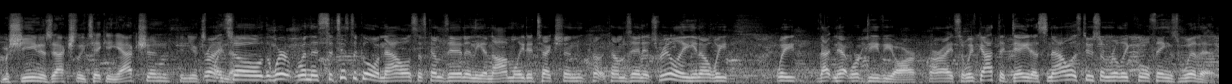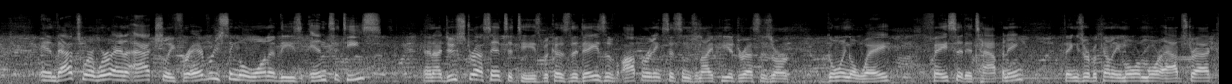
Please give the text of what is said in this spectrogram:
machine is actually taking action? Can you explain right, that? so when the statistical analysis comes in and the anomaly detection comes in, it's really, you know, we, we, that network DVR, all right, so we've got the data, so now let's do some really cool things with it. And that's where we're, and actually for every single one of these entities, and I do stress entities because the days of operating systems and IP addresses are going away, face it, it's happening. Things are becoming more and more abstract.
